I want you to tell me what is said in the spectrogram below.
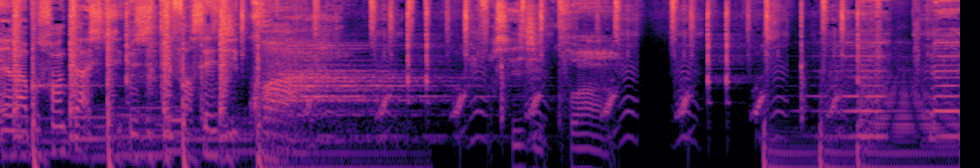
et la bouche fantastique. Mais j'étais forcé d'y croire. Forcé d'y croire. Fallait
